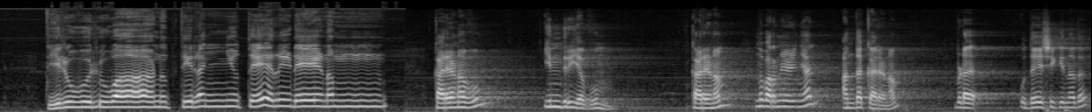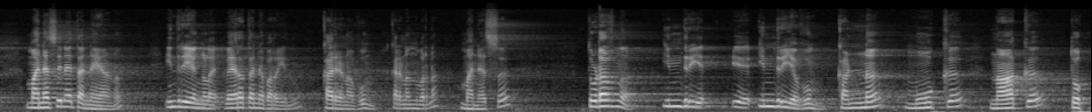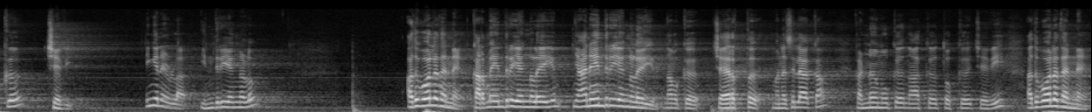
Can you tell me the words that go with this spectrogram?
തിരുവുരുവാണു തിരഞ്ഞു തേറിടേണം. കരണവും ഇന്ദ്രിയവും. കരണം എന്ന് പറഞ്ഞു കഴിഞ്ഞാൽ അന്ധകരണം. ഇവിടെ ഉദ്ദേശിക്കുന്നത് മനസ്സിനെ തന്നെയാണ്. ഇന്ദ്രിയങ്ങളെ വേറെ തന്നെ പറയുന്നു. കരണവും. കരണം എന്ന് പറഞ്ഞാൽ മനസ്സ്. തുടർന്ന് ഇന്ദ്രിയ ഇന്ദ്രിയവും. കണ്ണ് മൂക്ക് നാക്ക് ത്വക്ക് ചെവി. ഇങ്ങനെയുള്ള ഇന്ദ്രിയങ്ങളും അതുപോലെ തന്നെ കർമ്മേന്ദ്രിയങ്ങളെയും ജ്ഞാനേന്ദ്രിയങ്ങളെയും നമുക്ക് ചേർത്ത് മനസ്സിലാക്കാം. കണ്ണ് മൂക്ക് നാക്ക് ത്വക്ക് ചെവി. അതുപോലെ തന്നെ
